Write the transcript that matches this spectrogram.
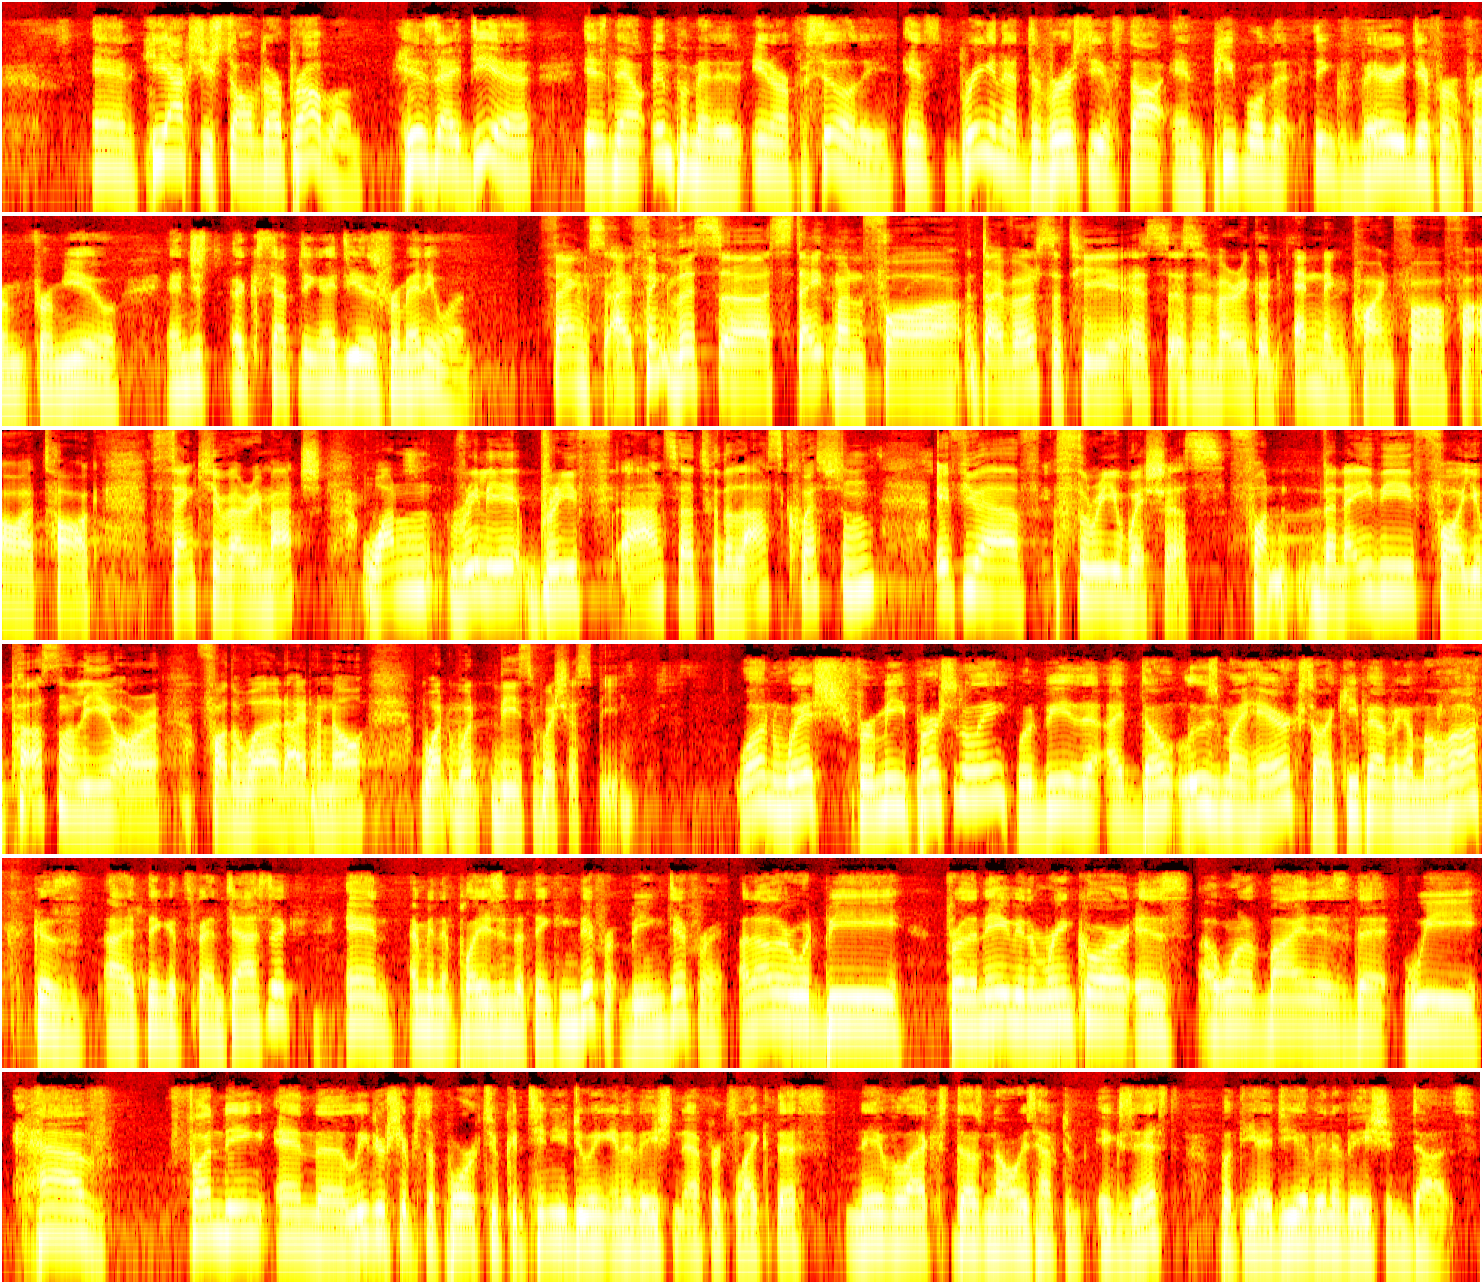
And he actually solved our problem. His idea is now implemented in our facility. It's bringing that diversity of thought and people that think very different from from you, and just accepting ideas from anyone. Thanks. I think this uh, statement for diversity is, is a very good ending point for, for our talk. Thank you very much. One really brief answer to the last question. If you have three wishes for the Navy, for you personally, or for the world, I don't know, what would these wishes be? One wish for me personally would be that I don't lose my hair, so I keep having a mohawk because I think it's fantastic. And I mean, it plays into thinking different, being different. Another would be for the Navy the Marine Corps is uh, one of mine is that we have funding and the leadership support to continue doing innovation efforts like this. Naval X doesn't always have to exist, but the idea of innovation does.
